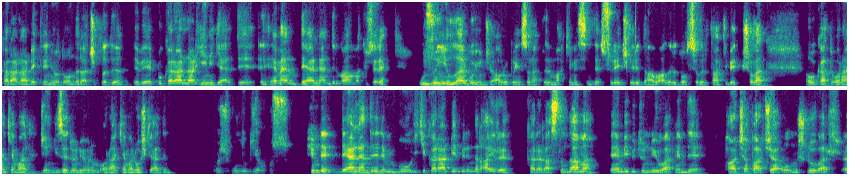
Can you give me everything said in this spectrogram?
kararlar bekleniyordu. Onları açıkladı ve bu kararlar yeni geldi. E, hemen değerlendirme almak üzere uzun yıllar boyunca Avrupa İnsan Hakları Mahkemesi'nde süreçleri, davaları, dosyaları takip etmiş olan avukat Orhan Kemal Cengiz'e dönüyorum. Orhan Kemal hoş geldin. Hoş bulduk Yavuz. Şimdi değerlendirelim. Bu iki karar birbirinden ayrı karar aslında ama hem bir bütünlüğü var hem de parça parça olmuşluğu var. E,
